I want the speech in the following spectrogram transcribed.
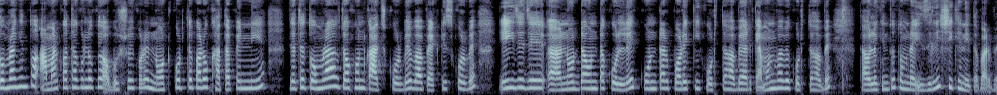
তোমরা কিন্তু আমার কথাগুলোকে অবশ্যই করে নোট করতে পারো খাতা পেন নিয়ে, যাতে তোমরা যখন কাজ করবে বা প্র্যাকটিস করবে, এই যে যে নোট ডাউনটা করলে কোনটার পরে কি করতে হবে আর কেমনভাবে করতে হবে, তাহলে কিন্তু তোমরা ইজিলি শিখে নিতে পারবে।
